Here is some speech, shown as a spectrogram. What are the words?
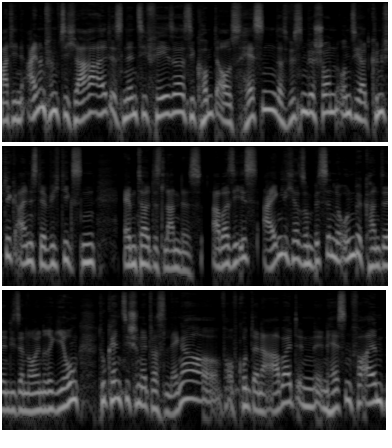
Martin, 51 Jahre alt ist Nancy Faeser. Sie kommt aus Hessen, das wissen wir schon, und sie hat künftig eines der wichtigsten Ämter des Landes. Aber sie ist eigentlich ja so ein bisschen eine Unbekannte in dieser neuen Regierung. Du kennst sie schon etwas länger, aufgrund deiner Arbeit in, in Hessen vor allem.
